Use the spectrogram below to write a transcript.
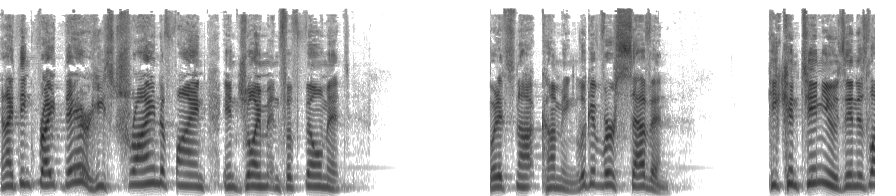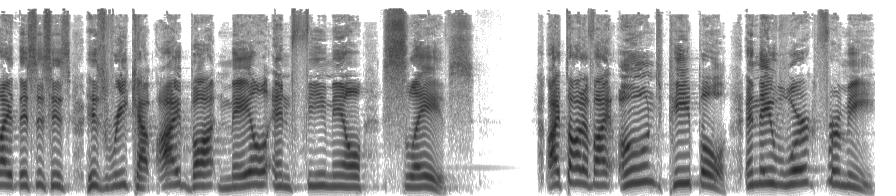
And I think right there, he's trying to find enjoyment and fulfillment, but it's not coming. Look at verse 7. He continues in his life. This is his, his recap. I bought male and female slaves. I thought if I owned people and they worked for me,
